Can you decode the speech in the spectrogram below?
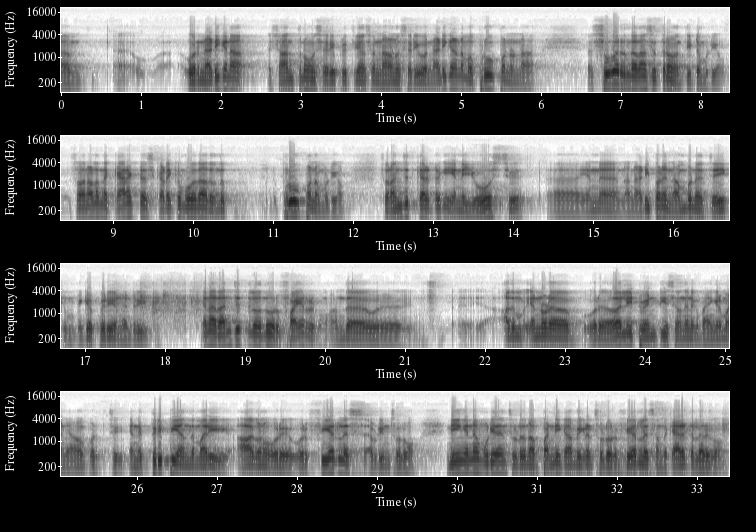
ஒரு நடிகனா சாந்தனும் சரி பிருத்வியும் சரி நானும் சரி ஒரு நடிகனை நம்ம ப்ரூவ் பண்ணோம்னா சுவர் இருந்தால் தான் சித்திரம் தீட்ட முடியும். ஸோ அதனால் அந்த கேரக்டர்ஸ் கிடைக்கும் போது தான் அது வந்து ப்ரூவ் பண்ண முடியும். ஸோ ரஞ்சித் கேரக்டருக்கு என்னை யோசித்து என்னை நான் நடிப்பேன்னு நம்பின ஜெய்க்கு மிகப்பெரிய நன்றி. ஏன்னா ரஞ்சித்தில் வந்து ஒரு ஃபயர் இருக்கும். அந்த ஒரு அது என்னோட ஒரு ஏர்லி டுவெண்ட்டீஸ் வந்து எனக்கு பயங்கரமாக ஞாபகப்படுத்துச்சு. என்னை திருப்பி அந்த மாதிரி ஆகணும் ஒரு ஒரு ஃபியர்லெஸ் அப்படின்னு சொல்லுவோம். நீங்கள் என்ன முடியாதுன்னு சொல்கிறது நான் பண்ணி காமிக்கிறேன்னு சொல்கிற ஒரு ஃபியர்லெஸ் அந்த கேரக்டரில் இருக்கும்.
